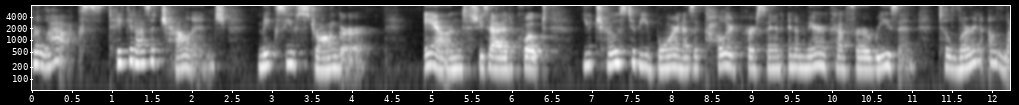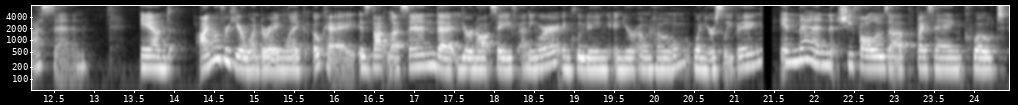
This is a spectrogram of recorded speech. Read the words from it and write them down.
Relax, take it as a challenge, makes you stronger. And she said, quote, you chose to be born as a colored person in America for a reason, to learn a lesson. And I'm over here wondering, like, okay, is that lesson that you're not safe anywhere, including in your own home when you're sleeping? And then she follows up by saying, quote,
